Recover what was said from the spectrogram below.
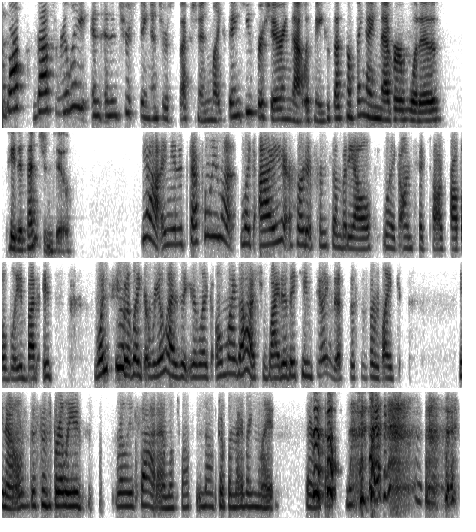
that's that's really an, an interesting introspection. Like, thank you for sharing that with me because that's something I never would have paid attention to. Yeah, I mean, it's definitely not like I heard it from somebody else, like on TikTok probably, but it's once you like realize it, you're like, oh my gosh, why do they keep doing this? This isn't like, you know, this is really, really sad. I almost knocked over my ring light. There we go.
